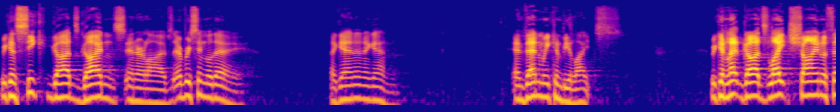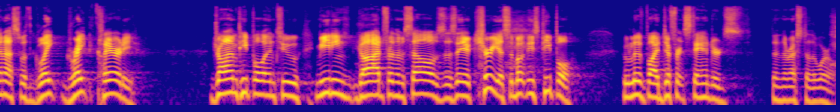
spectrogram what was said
We can seek God's guidance in our lives every single day, again and again and then we can be lights. We can let God's light shine within us with great, great clarity, drawing people into meeting God for themselves as they are curious about these people who live by different standards than the rest of the world.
